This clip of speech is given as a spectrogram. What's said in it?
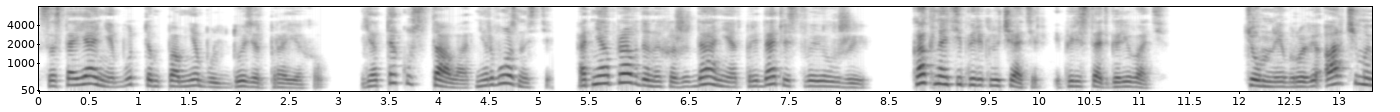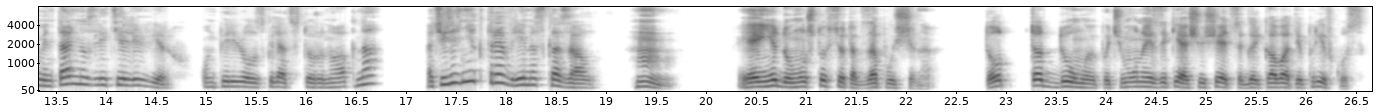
Состояние, будто по мне бульдозер проехал. Я так устала от нервозности, от неоправданных ожиданий, от предательства и лжи. Как найти переключатель и перестать горевать? Темные брови Арчи моментально взлетели вверх. Он перевел взгляд в сторону окна, а через некоторое время сказал. «Хм, я и не думал, что все так запущено. Тот «То думаю, почему на языке ощущается горьковатый привкус»,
